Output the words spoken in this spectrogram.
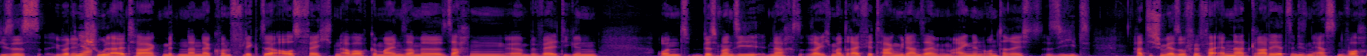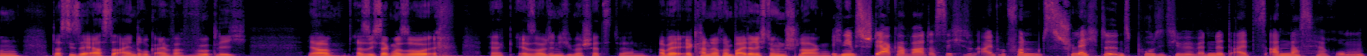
dieses über den ja. Schulalltag miteinander Konflikte ausfechten, aber auch gemeinsame Sachen äh, bewältigen. Und bis man sie nach, sage ich mal, drei, vier Tagen wieder an seinem eigenen Unterricht sieht, hat sich schon wieder so viel verändert, gerade jetzt in diesen ersten Wochen, dass dieser erste Eindruck einfach wirklich, ja, also ich sag mal so, er, er sollte nicht überschätzt werden. Aber er, kann auch in beide Richtungen schlagen. Ich nehme es stärker wahr, dass sich so ein Eindruck von das Schlechte ins Positive wendet, als andersherum.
